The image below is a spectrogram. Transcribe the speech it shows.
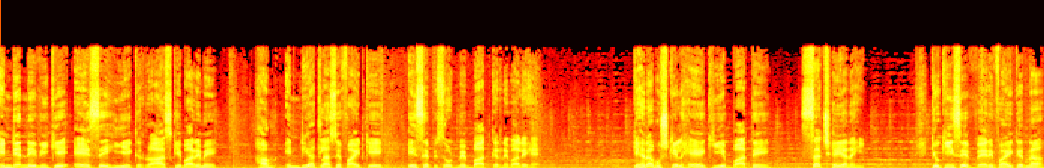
इंडियन नेवी के ऐसे ही एक राज के बारे में हम इंडिया क्लासिफाइड के इस एपिसोड में बात करने वाले हैं। कहना मुश्किल है कि ये बातें सच है या नहीं, क्योंकि इसे वेरीफाई करना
